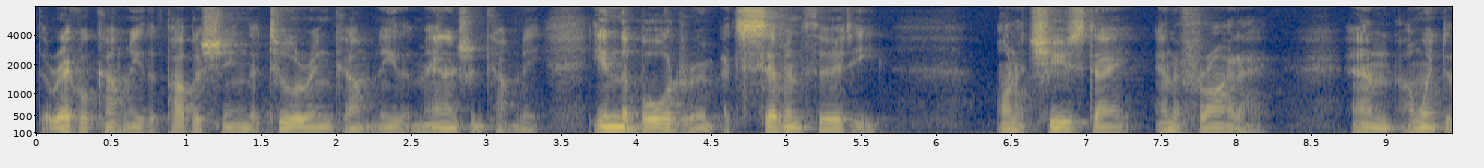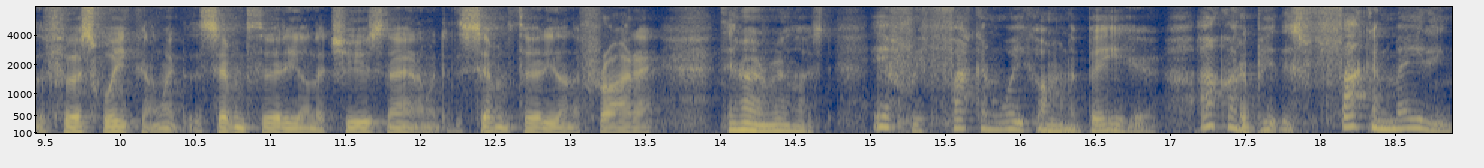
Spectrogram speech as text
the record company, the publishing, the touring company, the management company, in the boardroom at 7:30 on a Tuesday and a Friday. And I went to the first week, and I went to the 7.30 on the Tuesday, and I went to the 7.30 on the Friday. Then I realised, every fucking week I'm going to be here. I've got to be at this fucking meeting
